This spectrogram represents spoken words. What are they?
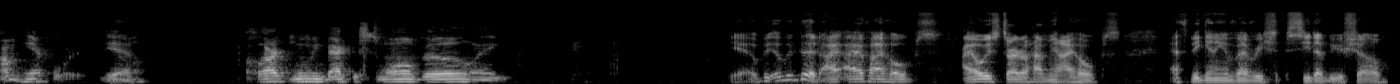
I'm here for it. Yeah. Know? Clark moving back to Smallville, like. Yeah, it'll be it'll be good. I, I have high hopes. I always start out having high hopes at the beginning of every CW show,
